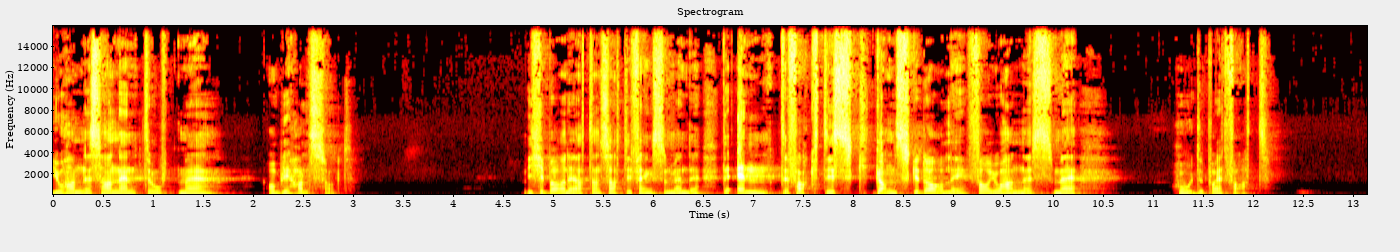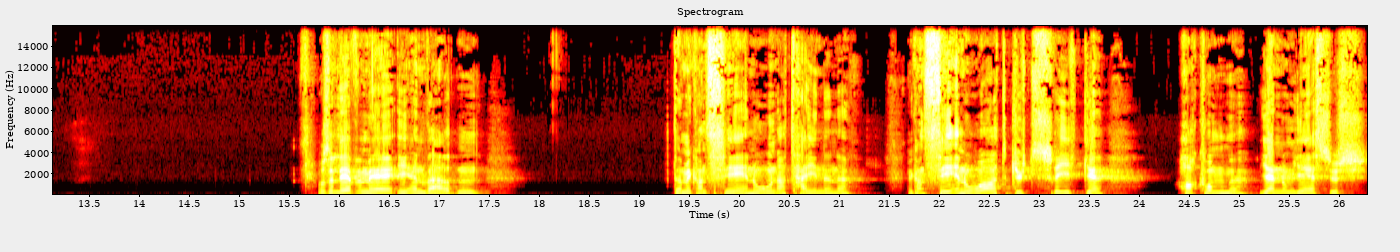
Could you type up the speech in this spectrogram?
Johannes han endte opp med å bli halshogd. Ikke bare det at han satt i fengsel, men det, det endte faktisk ganske dårlig for Johannes med hodet på et fat. Og så lever vi i en verden der vi kan se noen av tegnene. Vi kan se noe av at Guds rike har kommet gjennom Jesus,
